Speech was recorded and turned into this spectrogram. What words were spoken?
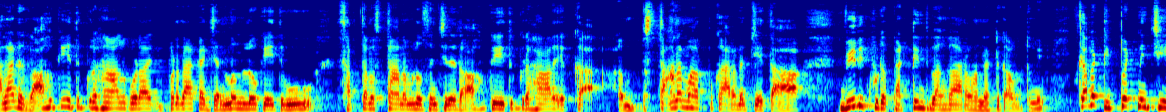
అలానే రాహుకేతు గ్రహాలు కూడా ఇప్పటిదాకా జన్మంలో కేతువు సప్తమ స్థానంలో సంచిన రాహుకేతు గ్రహాల యొక్క స్థాన మార్పు కారణం చేత వీరికి కూడా పట్టింది బంగారం అన్నట్టుగా ఉంటుంది. కాబట్టి ఇప్పటి నుంచి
